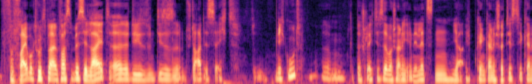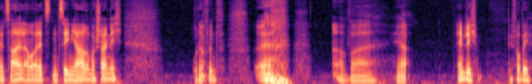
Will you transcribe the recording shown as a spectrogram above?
Für Freiburg tut es mir einem fast ein bisschen leid. Äh, Die sind, dieser Start ist echt nicht gut. Ähm, Ich glaube, der schlechteste wahrscheinlich in den letzten, ja, ich kenne keine Statistik, keine Zahlen, aber letzten zehn Jahre wahrscheinlich. Oder Ja. fünf. Äh, aber ja, endlich. BVB.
